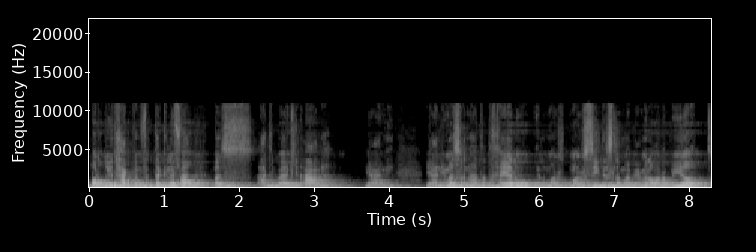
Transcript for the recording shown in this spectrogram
برضه يتحكم في التكلفة بس هتبقى أكيد أعلى. يعني يعني مثلا هتتخيلوا المرسيدس لما بيعملوا عربيات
